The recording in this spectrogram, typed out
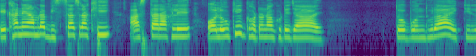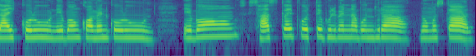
এখানে আমরা বিশ্বাস রাখি, আস্থা রাখলে অলৌকিক ঘটনা ঘটে যায়। তো বন্ধুরা, একটি লাইক করুন এবং কমেন্ট করুন এবং সাবস্ক্রাইব করতে ভুলবেন না বন্ধুরা। নমস্কার।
